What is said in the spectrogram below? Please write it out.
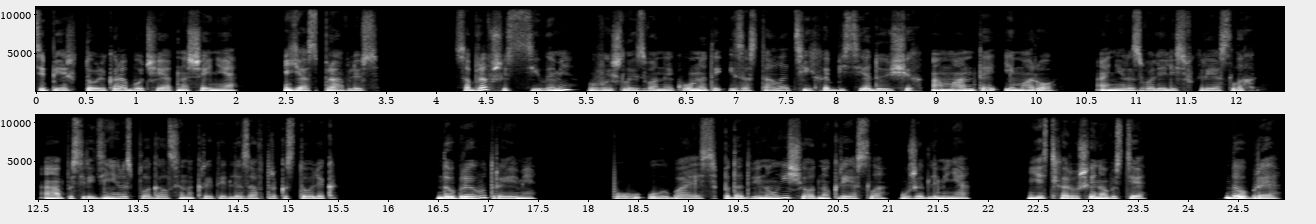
Теперь только рабочие отношения. Я справлюсь. Собравшись силами, вышла из ванной комнаты и застала тихо беседующих Аманте и Маро. Они развалились в креслах, а посередине располагался накрытый для завтрака столик. «Доброе утро, Эми», Пол, улыбаясь, пододвинул еще одно кресло, уже для меня. «Есть хорошие новости». «Добрые»,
